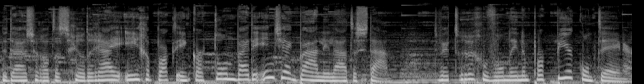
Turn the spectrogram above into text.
De Duitser had het schilderij ingepakt in karton bij de incheckbalie laten staan. Het werd teruggevonden in een papiercontainer.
